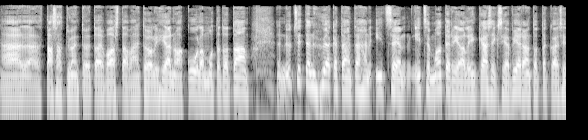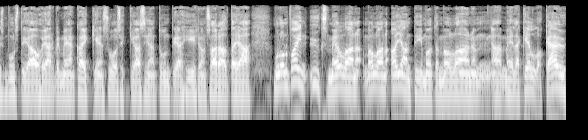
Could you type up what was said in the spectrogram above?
ää, tasatyöntöä tai vastaavaa, niin toi oli hienoa kuulla, mutta tota, nyt sitten hyökätään tähän itse, itse materiaaliin käsiksi ja viedään totta kai siis Musti Auhojärvi, meidän kaikkien suosikki asiantuntija hiihdon saralta. Ja mulla on vain yksi, me ollaan, me ollaan ajantiimoilta, me ollaan, ää, meillä kello käy,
